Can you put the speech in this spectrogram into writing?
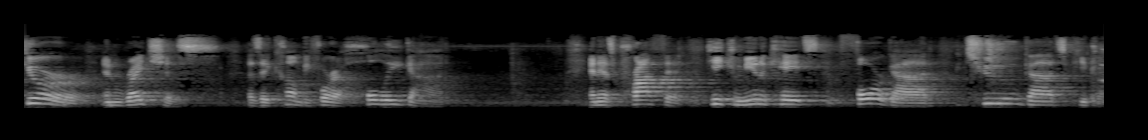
pure and righteous as they come before a holy God. And as prophet, he communicates for God to God's people.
